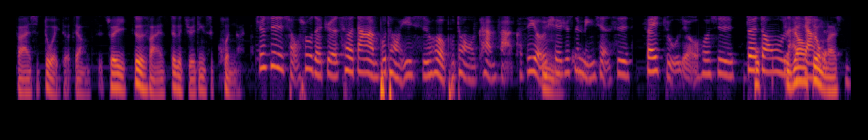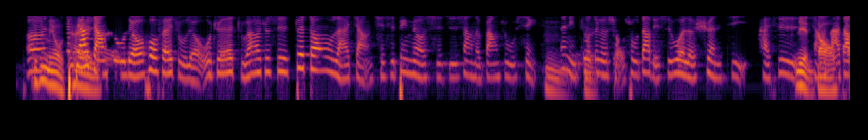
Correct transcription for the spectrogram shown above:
反而是对的，这样子，所以这个反而是这个决定是困难。就是手术的决策，当然不同医师会有不同的看法，可是有一些就是明显是非主流，或是对动物来讲，对我们来说就是没有。先不要讲主流或非主流，我觉得主要就是对动物来讲，其实并没有实质上的帮助性。嗯，那你做这个手术到底是为了炫技，还是想要达到？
